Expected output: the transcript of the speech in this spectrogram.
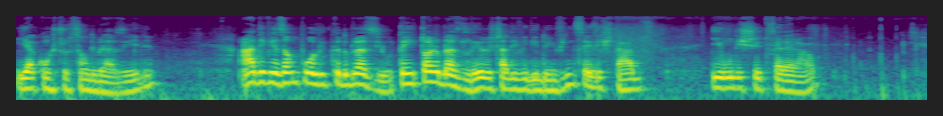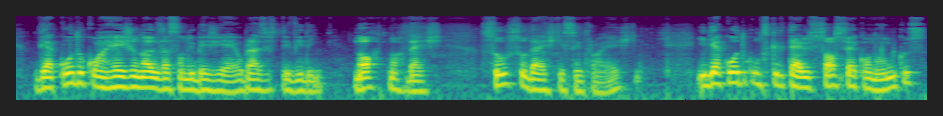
e a construção de Brasília. A divisão política do Brasil. O território brasileiro está dividido em 26 estados e um distrito federal. De acordo com a regionalização do IBGE, o Brasil se divide em Norte, Nordeste, Sul, Sudeste e Centro-Oeste. E de acordo com os critérios socioeconômicos,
